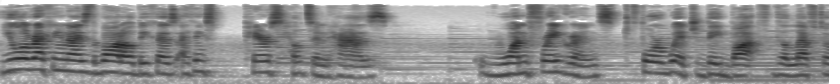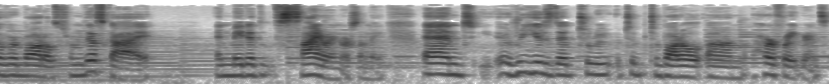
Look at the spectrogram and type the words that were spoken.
you will recognize the bottle because I think Paris Hilton has one fragrance for which they bought the leftover bottles from this guy and made it siren or something and reused it to to, to bottle um, her fragrance.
